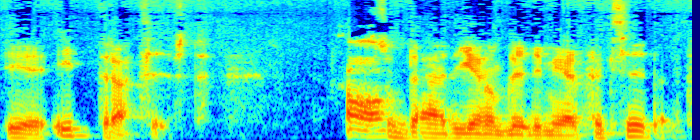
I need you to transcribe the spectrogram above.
eh, iterativt. Ja. Så därigenom blir det mer flexibelt.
